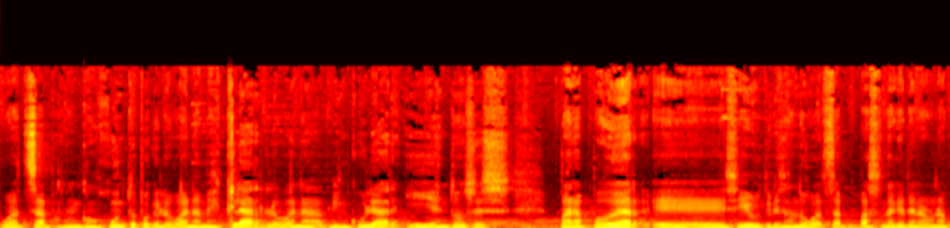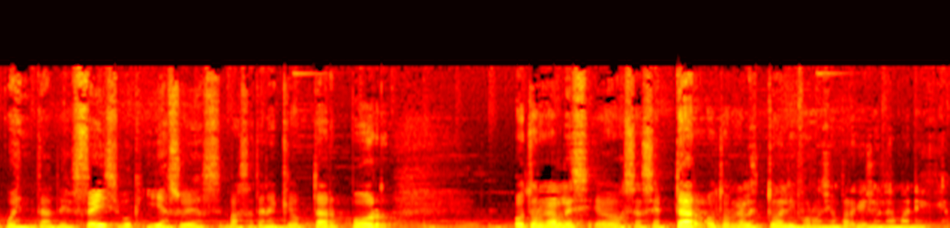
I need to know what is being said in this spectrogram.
WhatsApp en conjunto porque lo van a mezclar, lo van a vincular y entonces para poder eh, seguir utilizando WhatsApp vas a tener que tener una cuenta de Facebook y a su vez vas a tener que optar por otorgarles, o sea, aceptar otorgarles toda la información para que ellos la manejen.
